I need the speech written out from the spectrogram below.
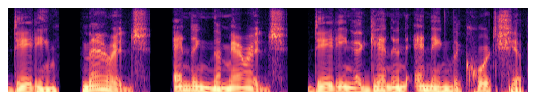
dating, marriage, ending the marriage, dating again and ending the courtship.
